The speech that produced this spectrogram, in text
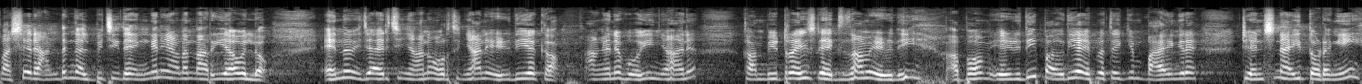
പക്ഷേ രണ്ടും കൽപ്പിച്ച് ഇത് എങ്ങനെയാണെന്ന് അറിയാമല്ലോ എന്ന് വിചാരിച്ച് ഞാൻ ഓർത്ത് ഞാൻ എഴുതിയേക്കാം. അങ്ങനെ പോയി ഞാൻ കമ്പ്യൂട്ടറൈസ്ഡ് എക്സാം എഴുതി. അപ്പം എഴുതി പകുതി ആയപ്പോഴത്തേക്കും ഭയങ്കര ടെൻഷനായി തുടങ്ങി.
